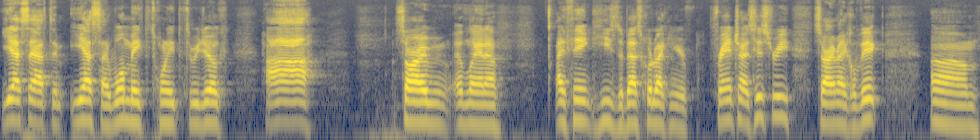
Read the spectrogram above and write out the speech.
Yes, I have to. Yes, I will make the 28 to three joke. Ah, sorry, Atlanta. I think he's the best quarterback in your franchise history. Sorry, Michael Vick. Um,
